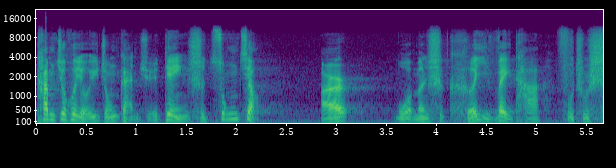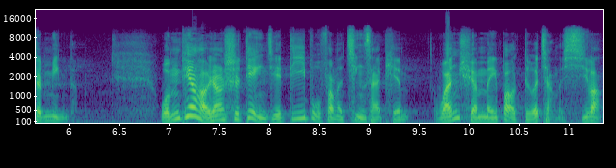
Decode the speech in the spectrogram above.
他们就会有一种感觉：电影是宗教，而我们是可以为他付出生命的。我们片好像是电影节第一部放的竞赛片，完全没抱得奖的希望。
